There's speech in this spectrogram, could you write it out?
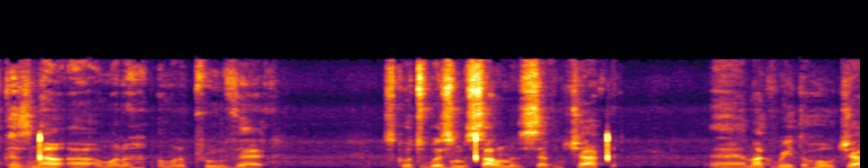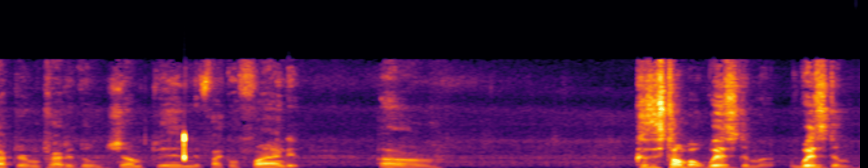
because now I want to I want to prove that. Let's go to Wisdom of Solomon, the seventh chapter. I'm not gonna read the whole chapter. I'm gonna try to do jump in if I can find it, um, because it's talking about wisdom, uh, wisdom.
